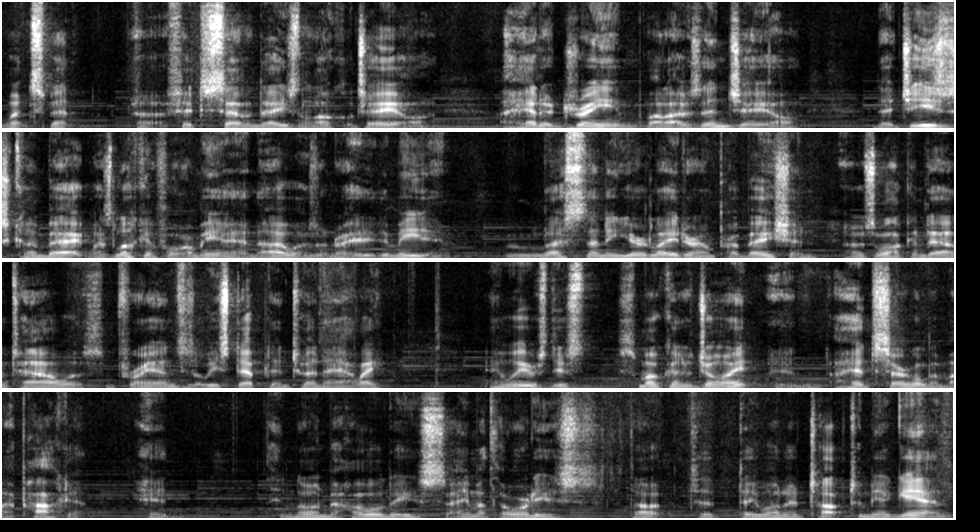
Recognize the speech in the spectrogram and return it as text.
Went and spent uh, 57 days in the local jail. I had a dream while I was in jail that Jesus come back was looking for me, and I wasn't ready to meet him. Less than a year later on probation, I was walking downtown with some friends. We stepped into an alley, and we were just smoking a joint, and I had several in my pocket. And and lo and behold, these same authorities thought that they wanted to talk to me again.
